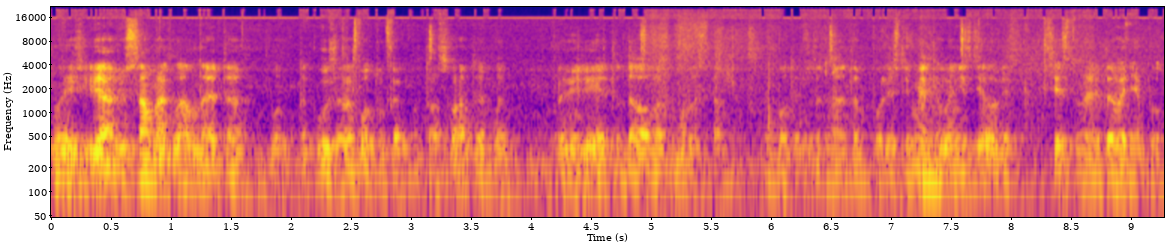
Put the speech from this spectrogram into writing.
Ну и я говорю, самое главное, это вот такую же работу, как вот трансформаторы мы провели, это дало возможность там работать в этом поле. Если мы этого не сделали, естественно, этого не было.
